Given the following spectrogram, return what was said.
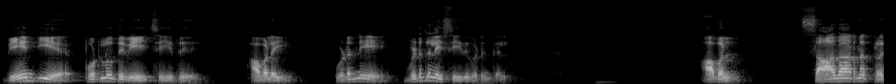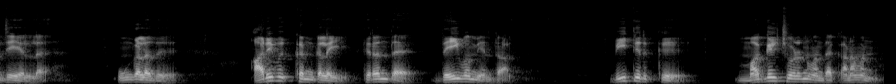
வேண்டிய பொருளுதவியை செய்து அவளை உடனே விடுதலை செய்து விடுங்கள். அவள் சாதாரண பிரஜை அல்ல. உங்களது அறிவு கண்களை திறந்த தெய்வம் என்றாள். வீட்டிற்கு மகிழ்ச்சியுடன் வந்த கணவன்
